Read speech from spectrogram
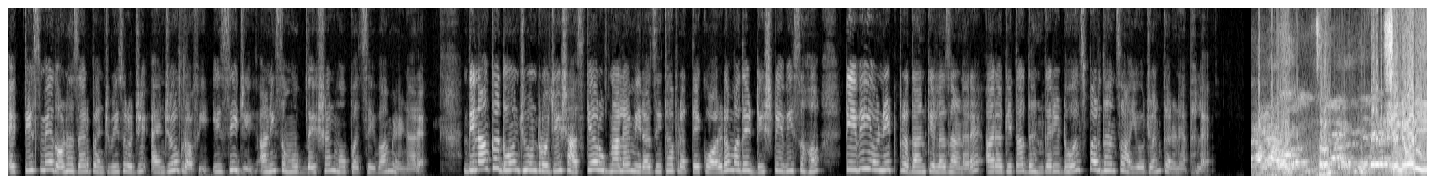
एकतीस मे दोन हजार पंचवीस रोजी अँजिओग्राफी ईसीजी आणि समुपदेशन मोफत सेवा मिळणार आहे. दिनांक दोन जून रोजी शासकीय रुग्णालय मिरज इथं प्रत्येक वॉर्डमध्ये डिश टीव्ही सह टीव्ही युनिट प्रदान केलं जाणार आहे. आरोग्यता धनगरी ढोल स्पर्धांचं आयोजन करण्यात आलंय. शनिवारी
